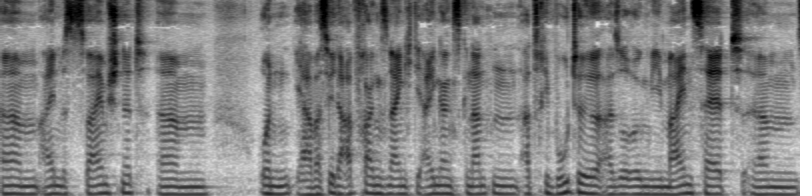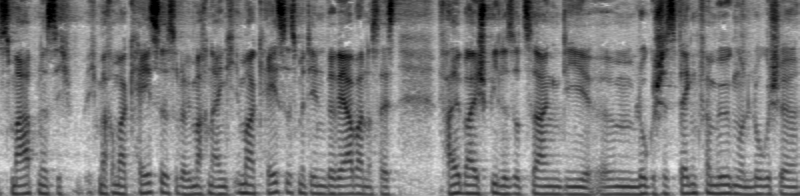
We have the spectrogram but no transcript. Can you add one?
Ähm, ein bis zwei im Schnitt. Ähm, und ja, was wir da abfragen, sind eigentlich die eingangs genannten Attribute, also irgendwie Mindset, ähm, Smartness. Ich, ich mache immer Cases oder wir machen eigentlich immer Cases mit den Bewerbern. Das heißt Fallbeispiele sozusagen, die ähm, logisches Denkvermögen und logische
